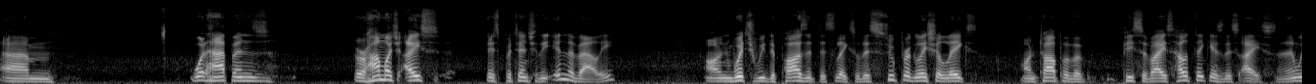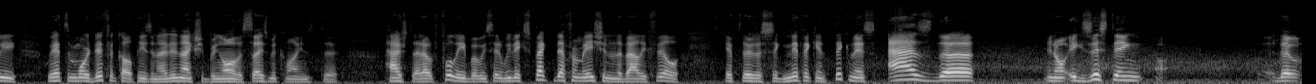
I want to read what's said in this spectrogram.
um, what happens, or how much ice is potentially in the valley on which we deposit this lake. So this superglacial lakes on top of a piece of ice. How thick is this ice? And then we we had some more difficulties, and I didn't actually bring all the seismic lines to hash that out fully. But we said we'd expect deformation in the valley fill if there's a significant thickness as the you know existing the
